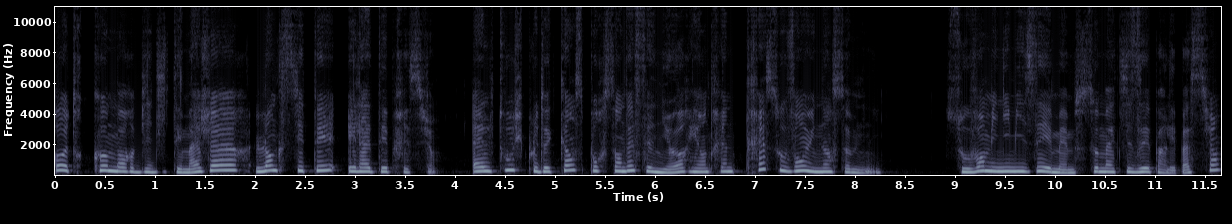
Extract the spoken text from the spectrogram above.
Autre comorbidité majeure, l'anxiété et la dépression. Elle touche plus de 15% des seniors et entraîne très souvent une insomnie. Souvent minimisée et même somatisée par les patients,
